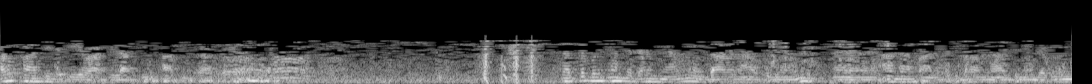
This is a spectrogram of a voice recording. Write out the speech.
අවකාශයේ දේවා කියලා ආශිර්වාද කරනවා. සත්‍යබුද්ධංග ධර්මයන් මේ භාවනාව කියන්නේ ආනාපාන සති භාවනාව කියන ගැටුම්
